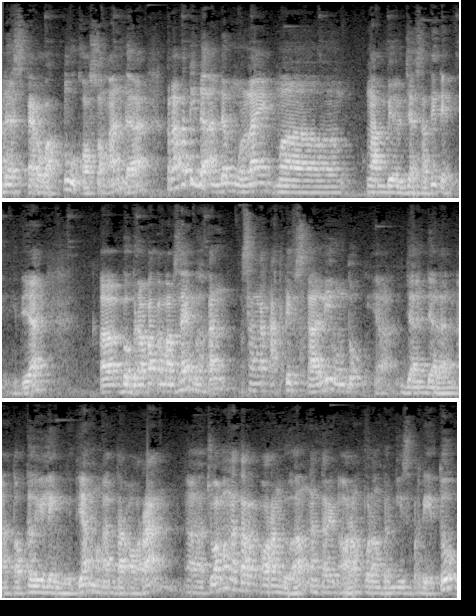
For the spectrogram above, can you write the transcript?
ada spare waktu kosong Anda, kenapa tidak Anda mulai mengambil jasa titip gitu ya? uh, beberapa teman saya bahkan sangat aktif sekali untuk ya jalan-jalan atau keliling gitu ya mengantar orang uh, cuma mengantar orang doang ngantarin orang pulang pergi seperti itu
